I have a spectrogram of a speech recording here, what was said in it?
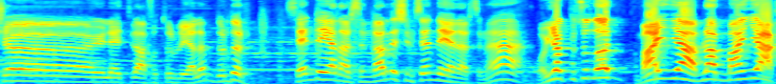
Şöyle etrafı turlayalım. Dur dur. Sen de yanarsın kardeşim sen de yanarsın ha. Manyak mısın lan? Manyağım lan manyak.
